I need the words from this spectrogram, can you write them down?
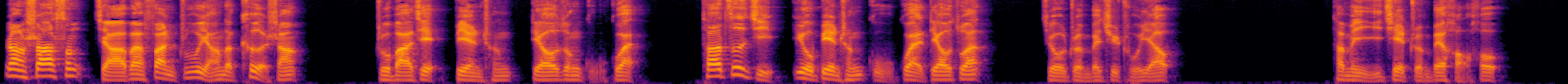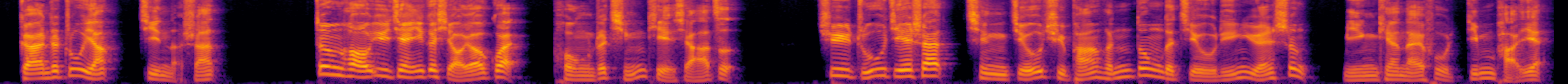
让沙僧假扮贩猪羊的客商，猪八戒变成刁钻古怪，他自己又变成古怪刁钻，就准备去除妖。他们一切准备好后，赶着猪羊进了山，正好遇见一个小妖怪捧着请铁匣子。去竹节山请九曲盘横洞的九灵元圣明天来赴钉耙宴。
